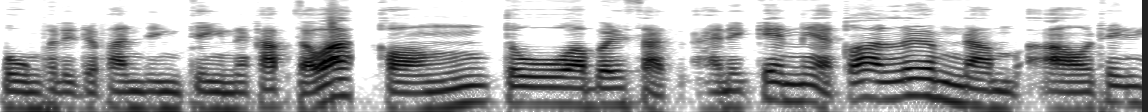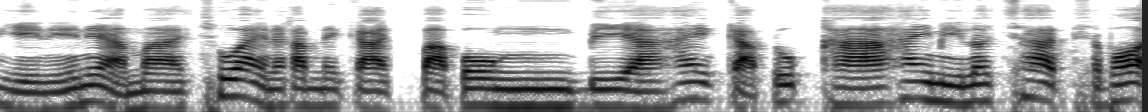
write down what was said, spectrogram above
ปรุงผลิตภัณฑ์จริงๆนะครับแต่ว่าของตัวบริษัทไฮเนเกนเนี่ยก็เริ่มนำเอาเทคโนโลยีนี้เนี่ยมาช่วยนะครับในการปรับปรุงเบียร์ให้กับลูกค้าให้มีรสชาติเฉพาะ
